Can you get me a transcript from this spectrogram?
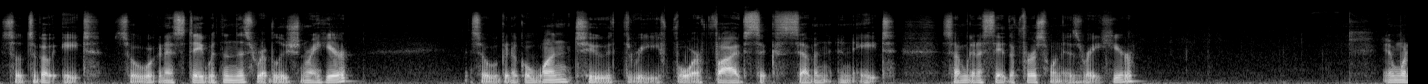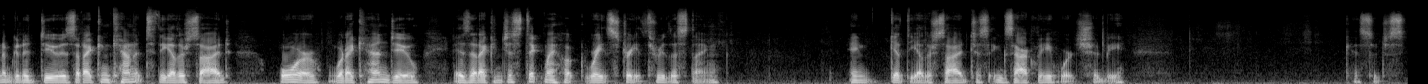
So it's about eight. So we're gonna stay within this revolution right here. So we're gonna go one, two, three, four, five, six, seven, and eight. So I'm gonna say the first one is right here. And what I'm gonna do is that I can count it to the other side or what I can do is that I can just stick my hook right straight through this thing and get the other side just exactly where it should be. Okay, so just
